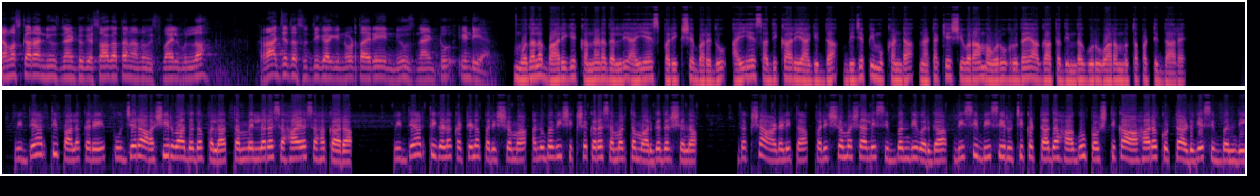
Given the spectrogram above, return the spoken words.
ನಮಸ್ಕಾರ news nine ಟುಗೆ ಸ್ವಾಗತ. ನಾನು ಇಸ್ಮಾಯಿಲ್ ಮುಲ್ಲಾ. ರಾಜ್ಯದ ಸುದ್ದಿಗಾಗಿ ನೋಡ್ತಾ ಇರಿ ನ್ಯೂಸ್ ನೈನ್ ಟು ಇಂಡಿಯಾ ಮೊದಲ ಬಾರಿಗೆ ಕನ್ನಡದಲ್ಲಿ ಐಎಎಸ್ ಪರೀಕ್ಷೆ ಬರೆದು ಐಎಎಸ್ ಅಧಿಕಾರಿಯಾಗಿದ್ದ ಬಿಜೆಪಿ ಮುಖಂಡ ನಟಕೆ ಶಿವರಾಮ್ ಅವರು ಹೃದಯಾಘಾತದಿಂದ ಗುರುವಾರ ಮೃತಪಟ್ಟಿದ್ದಾರೆ. ವಿದ್ಯಾರ್ಥಿ ಪಾಲಕರೇ ಪೂಜ್ಯರ ಆಶೀರ್ವಾದದ ಫಲ ತಮ್ಮೆಲ್ಲರ ಸಹಾಯ ಸಹಕಾರ. ವಿದ್ಯಾರ್ಥಿಗಳ ಕಠಿಣ ಪರಿಶ್ರಮ ಅನುಭವಿ ಶಿಕ್ಷಕರ ಸಮರ್ಥ ಮಾರ್ಗದರ್ಶನ. ದಕ್ಷ ಆಡಳಿತ ಪರಿಶ್ರಮಶಾಲಿ ಸಿಬ್ಬಂದಿ ವರ್ಗ ಬಿಸಿ ಬಿಸಿ ರುಚಿಕಟ್ಟಾದ ಹಾಗೂ ಪೌಷ್ಟಿಕ ಆಹಾರ ಕೊಟ್ಟ ಅಡುಗೆ ಸಿಬ್ಬಂದಿ.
